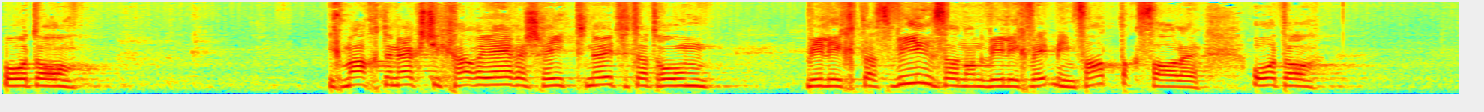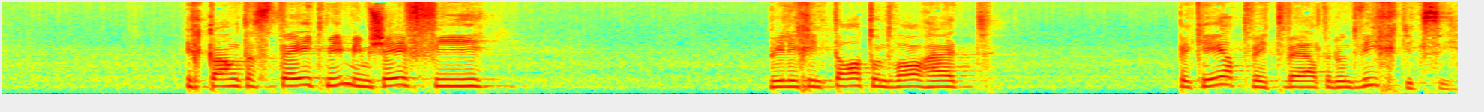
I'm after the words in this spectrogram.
will. Oder ich mache den nächsten Karriereschritt nicht darum, weil ich das will, sondern weil ich meinem Vater gefallen Oder ich gehe das Date mit meinem Chef ein, weil ich in Tat und Wahrheit begehrt werden und wichtig sein.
